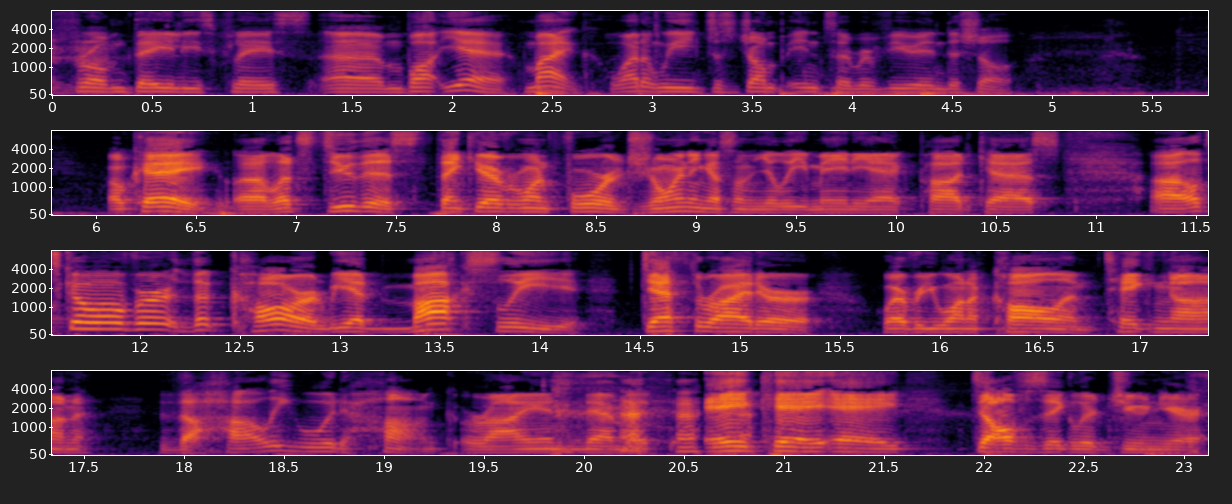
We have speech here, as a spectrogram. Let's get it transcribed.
from Daily's Place. Um, but yeah, Mike, why don't we just jump into reviewing the show? Okay, uh, let's do this. Thank you everyone for joining us on the Elite Maniac podcast. Uh, let's go over the card. We had Moxley, Death Rider, whoever you want to call him, taking on the Hollywood hunk, Ryan Nemeth, aka Dolph Ziggler Jr.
